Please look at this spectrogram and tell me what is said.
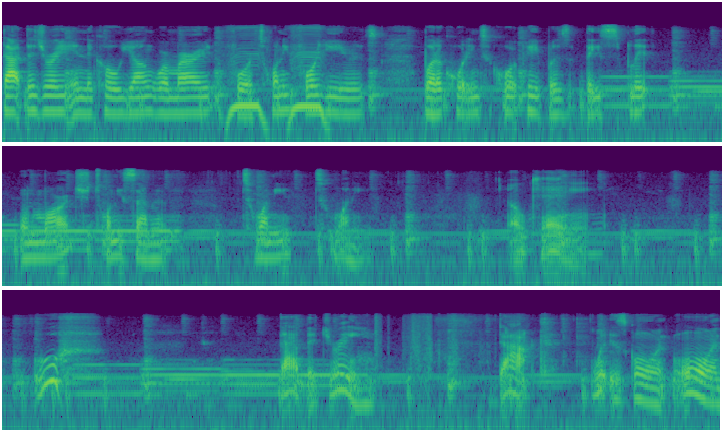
Dr. Dre and Nicole Young were married for mm-hmm. 24 years, but according to court papers, they split on March 27th, 2020. Okay. Oof. Dr. Dre. Doc. What is going on?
